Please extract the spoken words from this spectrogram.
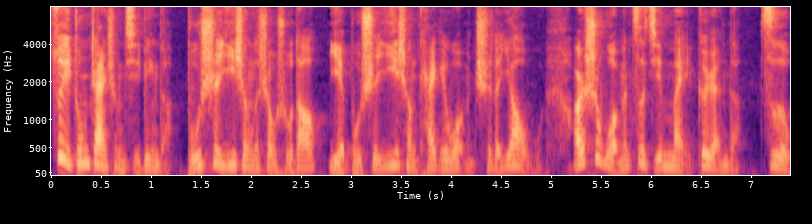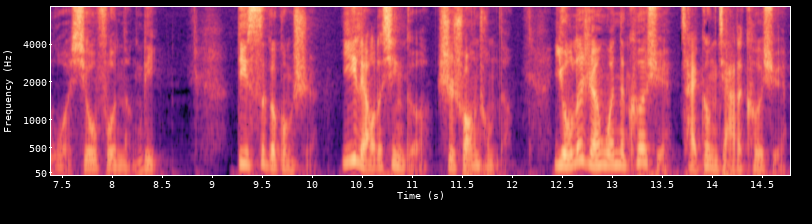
最终战胜疾病的不是医生的手术刀，也不是医生开给我们吃的药物，而是我们自己每个人的自我修复能力。第四个共识：医疗的性格是双重的，有了人文的科学才更加的科学，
